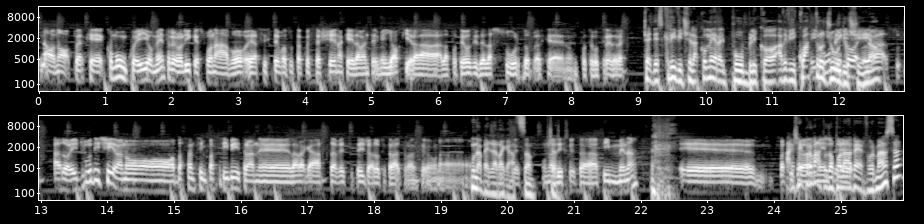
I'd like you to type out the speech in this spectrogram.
No, no, perché comunque io mentre ero lì che suonavo e assistevo a tutta questa scena che davanti ai miei occhi era l'apoteosi dell'assurdo perché non potevo credere. Cioè, descrivicela com'era il pubblico. Avevi quattro giudici, no? era su- Allora, i giudici erano abbastanza impassibili tranne la ragazza vestita di giallo che tra l'altro è anche una... Una bella ragazza, Una certo. discreta femmina. e Ah, ci hai provato dopo la particolarmente- performance?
